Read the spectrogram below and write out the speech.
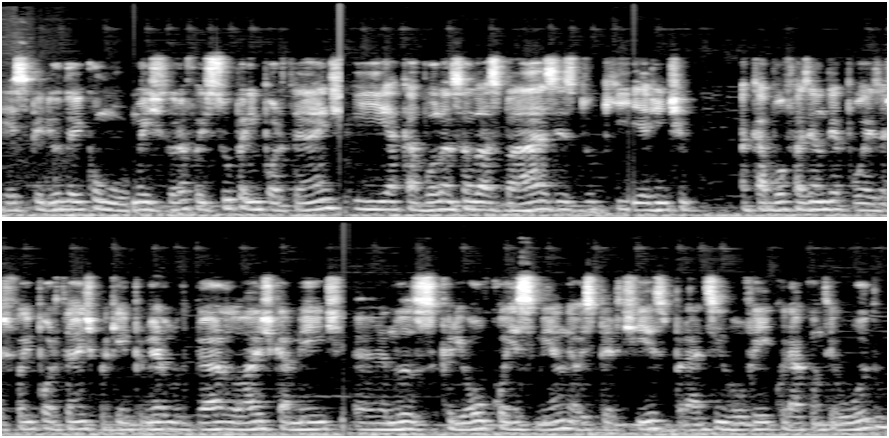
Esse período aí como uma editora foi super importante e acabou lançando as bases do que a gente acabou fazendo depois. Acho que foi importante porque, em primeiro lugar, logicamente, eh, nos criou o conhecimento, né, o expertise para desenvolver e curar conteúdo.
